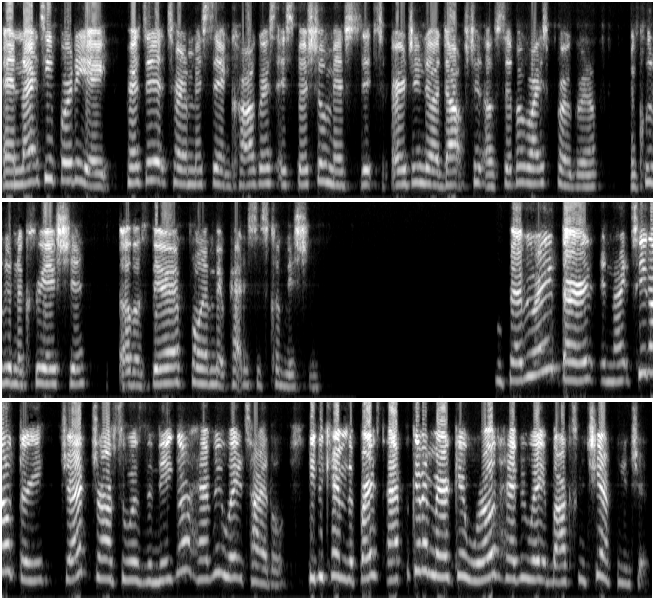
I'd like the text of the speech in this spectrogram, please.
In 1948, President Truman sent Congress a special message urging the adoption of civil rights program, including the creation of a Fair Employment Practices Commission. February 3rd, in 1903, Jack Johnson was the Negro heavyweight title. He became the first African American World Heavyweight Boxing Championship.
